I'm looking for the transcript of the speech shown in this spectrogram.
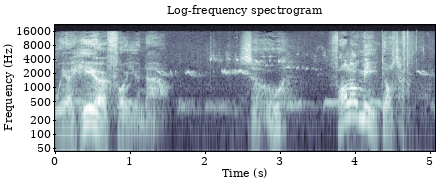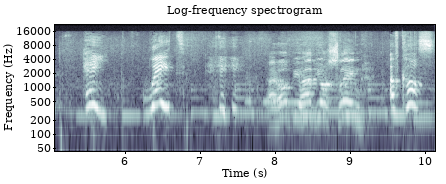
We're here for you now. So, follow me, daughter. Hey, wait! I hope you have your sling. of course.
